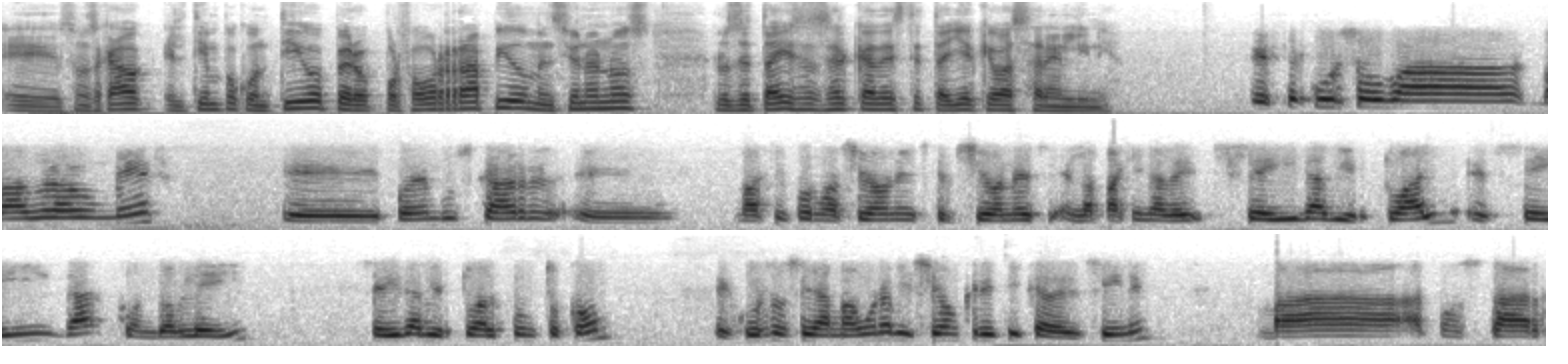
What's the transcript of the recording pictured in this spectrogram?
eh, se nos acaba el tiempo contigo, pero por favor rápido, menciónanos los detalles acerca de este taller que va a estar en línea. Este curso va, va a durar un mes. Eh, pueden buscar eh, más información e inscripciones en la página de CEIDA Virtual, es CEIDA con doble I, ceidavirtual.com. El curso se llama Una visión crítica del cine va a constar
